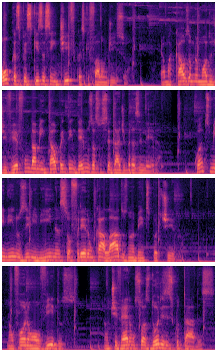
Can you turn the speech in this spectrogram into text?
poucas pesquisas científicas que falam disso. É uma causa, ao meu modo de ver, fundamental para entendermos a sociedade brasileira. Quantos meninos e meninas sofreram calados no ambiente esportivo? Não foram ouvidos, não tiveram suas dores escutadas,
